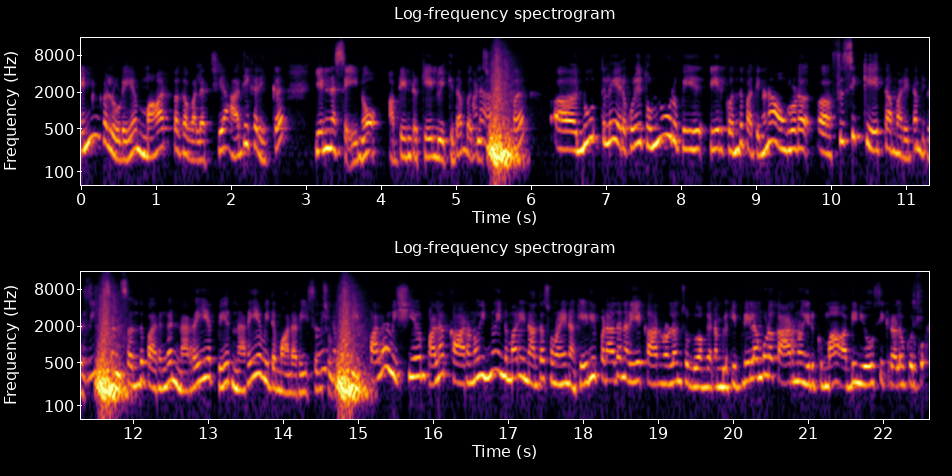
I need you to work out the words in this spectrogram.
பெண்களுடைய மார்பக வளர்ச்சியை அதிகரிக்க என்ன செய்யணும் அப்படின்ற கேள்விக்கு தான் பதில் இப்போ நூற்றுல ஏறக்குறைய தொண்ணூறு பே பேருக்கு வந்து பார்த்திங்கன்னா அவங்களோட ஃபிசிக்கு ஏற்ற மாதிரி தான். ரீசன்ஸ் வந்து பாருங்கள் நிறைய பேர் நிறைய விதமான ரீசன்ஸ் இந்த மாதிரி பல விஷயம் பல காரணம் இன்னும் இந்த மாதிரி நான் தான் சொன்னேன் நான் கேள்விப்படாத நிறைய காரணம்லாம் சொல்லுவாங்க. நம்மளுக்கு இப்படிலாம் கூட காரணம் இருக்குமா அப்படின்னு யோசிக்கிற அளவுக்கு இருக்கும்.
